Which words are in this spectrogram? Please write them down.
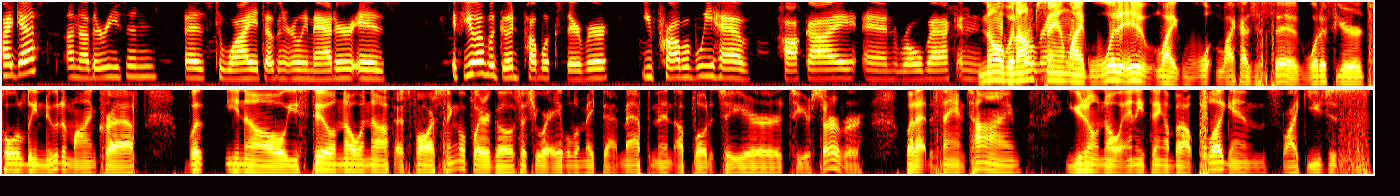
I guess another reason as to why it doesn't really matter is if you have a good public server, you probably have Hawkeye and Rollback and No, but I'm saying like- like, what if like what like I just said, what if you're totally new to Minecraft, but you know you still know enough as far as single player goes that you were able to make that map and then upload it to your to your server, but at the same time, you don't know anything about plugins. Like you just,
